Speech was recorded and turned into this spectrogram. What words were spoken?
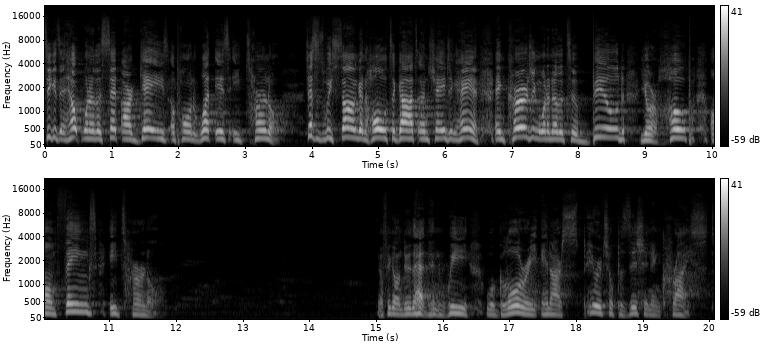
seeking to help one another set our gaze upon what is eternal. Just as we sung and hold to God's unchanging hand, encouraging one another to build your hope on things eternal. If we're going to do that, then we will glory in our spiritual position in Christ.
